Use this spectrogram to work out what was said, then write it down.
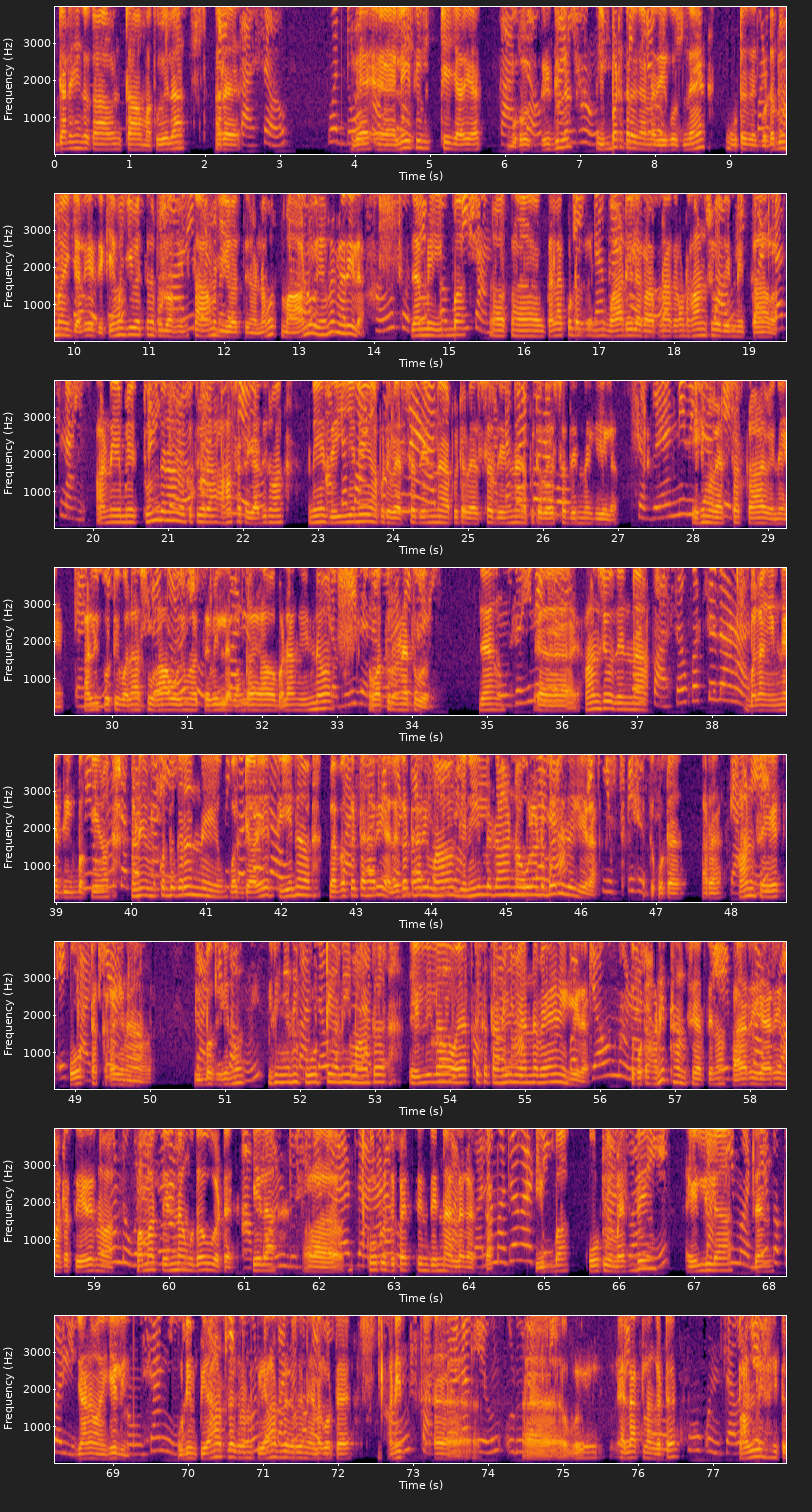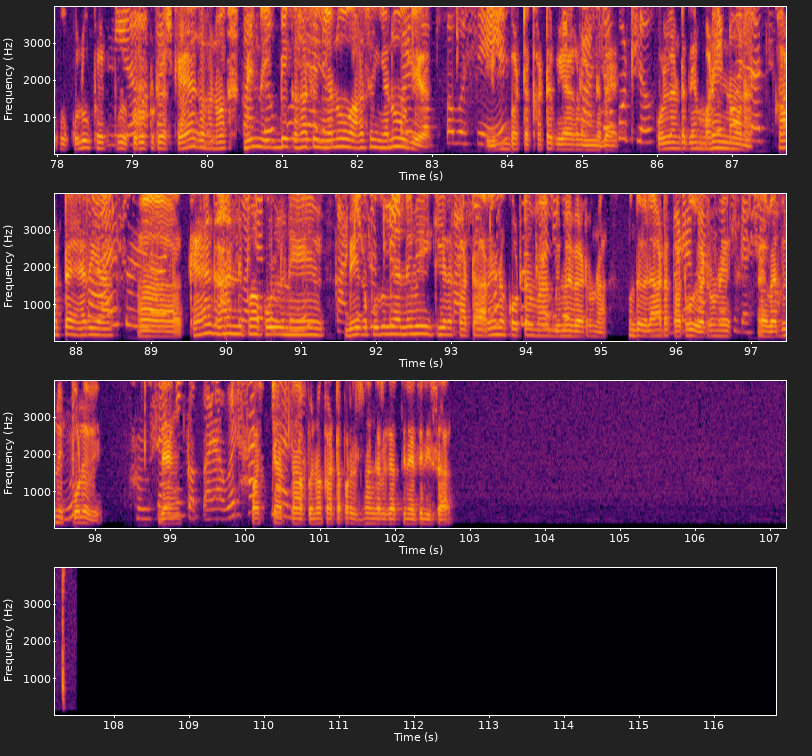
ජලහිඟ කාව මතුවෙලා අර ලේතිවිච්ච ජලයත් රිදිලා ඉබ්බට කරගන්න දෙයක්වත් නැහැ. ඌට ගොඩබිමයි ජලය දෙකේම ජීවත් වෙන්න පුළුවන් හින්දා තාම ජීවත් වෙනවා. නමුත් මාළු එහෙම මැරිලා. දැන් මේ ඉබ්බා ගලක් උඩ වාඩිලා කල්පනා කරනකොට හංසුව දෙන්නෙක් ආවා. අනේ මේ තුන් දෙනාම එකතු වෙලා අහසට යදිනවා. අනේ දෙයියනේ අපිට වැස්ස දෙන්න අපිට වැස්ස දෙන්න අපිට වැස්ස දෙන්න කියලා. එහෙම වැස්සක් ආවේ නැහැ. අලි කොටි වලාසු ආවෝ එහෙමත් ඇවිල්ලා ගංගාව බලන් ඉන්නවා වතුර නැතුව. දැන් හංසෝ දෙන්න බලන් ඉන්නේ දිබ්බ කියනවා. අනේ මොකද කරන්නේ? වජ්ජරේ තියෙන වැවකට හරි ඇලකට හරි මාව ගෙනිහිල්ලා දාන්න ඕගලන්ට බැරිද කියලා. එතකොට අර හංසයෙක් ඕට්ටක් අරගෙන ආවා ඉබ්බ කියනවා ඉතින් එනේ කෝට්ටේ අනේ මාට එල්ලිලා ඔයත් එක්ක තනියම යන්න බෑනේ කියලා. එතකොට අනිත් හංසයාත් එනවා. හරි හරි මට තේරෙනවා. මමත් එන්නම් උදව්වට. කියලා කෝටුව දෙපැත්තෙන් දෙන්න අල්ලගත්තා. ඉබ්බා කෝටුවේ මැද්දෙන් එල්ලිලා දැන් යනවා ඉහළින් උඩින් පියාසල කරන පියාසල කරගෙන යනකොට අනිත් ඇලක් ළඟට පල්ලේ හිටපු කුළු කුරුට්ටුට කෑ ගහනවා. මෙන්න ඉබ්බෙක් අහසෙන් යනවා අහසෙන් යනවා කියලා. ඉබ්බට කට පියාගෙන ඉන්න බෑ. කොල්ලන්ට දැන් මනින්න ඕන. කට ඇරියා කෑ ගහන්න එපා කොල්ලනේ. මේක පුදුමයක් නෙමෙයි කියලා කට අරිනකොටම බිම වැටුණා. හොඳ වෙලාවට කටුව වැටුනේ වැදුනේ පොළවේ. දැන් පශ්චාත්තාප වෙන කට පරිසං කරගත්තේ නැති නිසා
